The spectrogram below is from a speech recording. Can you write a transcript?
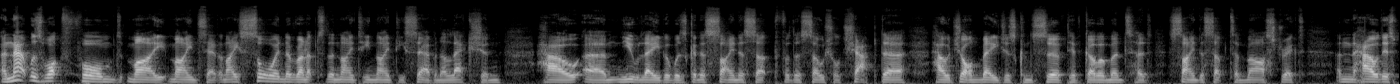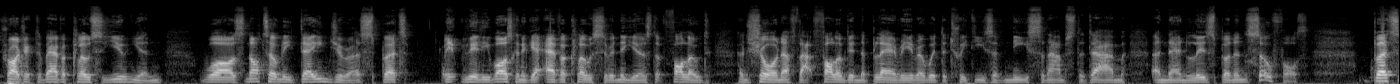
And that was what formed my mindset. And I saw in the run up to the 1997 election how um, New Labour was going to sign us up for the social chapter, how John Major's Conservative government had signed us up to Maastricht, and how this project of ever closer union was not only dangerous, but it really was going to get ever closer in the years that followed. And sure enough, that followed in the Blair era with the treaties of Nice and Amsterdam, and then Lisbon and so forth. But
